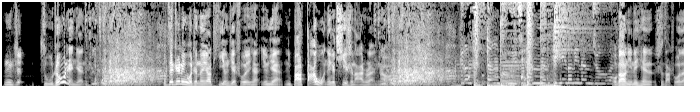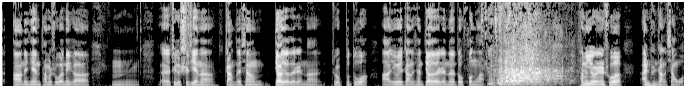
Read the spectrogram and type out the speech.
你这诅咒人家，我在这里我真的要替莹姐说一下，莹姐，你把打我那个气势拿出来，你知道吗？我告诉你那天是咋说的啊？那天他们说那个，嗯，呃，这个世界呢，长得像调调的人呢就不多啊，因为长得像调调的人呢都疯了。他们有人说鹌鹑长得像我，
